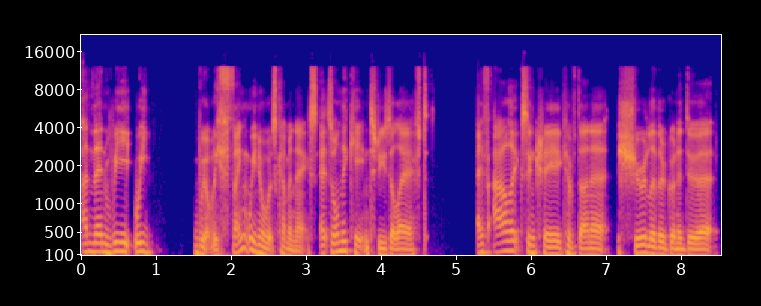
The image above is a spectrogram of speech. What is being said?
And then we we well, we think we know what's coming next. It's only Kate and Teresa left. If Alex and Craig have done it, surely they're going to do it.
